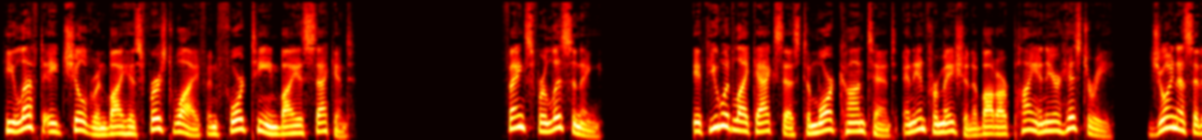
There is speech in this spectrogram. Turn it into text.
He left eight children by his first wife and 14 by his second. Thanks for listening. If you would like access to more content and information about our pioneer history, join us at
